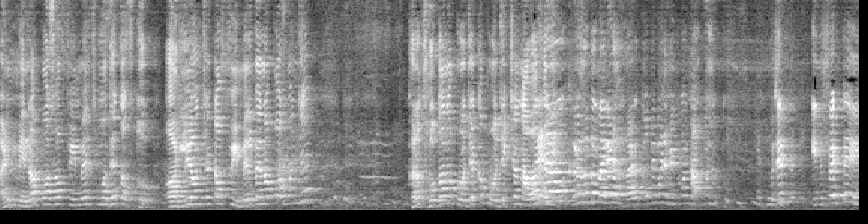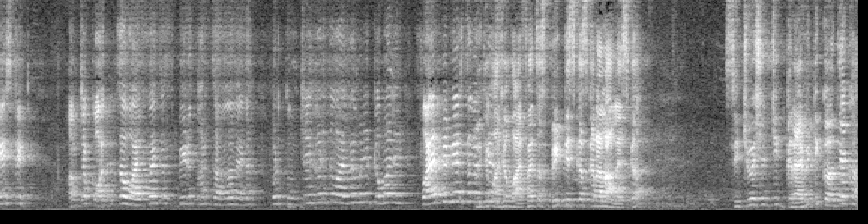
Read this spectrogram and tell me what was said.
आणि मेनापॉज हा फिमेल्स मध्येच असतो. Early onset of female menopause म्हणजे? खरंच होता ना प्रोजेक्ट का प्रोजेक्टच्या नावात खरंच होतं. माझ्याकडे हार्ड कॉपी पण मी तुम्हाला दाखवू शकतो. म्हणजे इनफॅक्ट हे स्टेट आमच्या कॉलेजचा वायफायचा स्पीड फार चांगला नाही ना. पण तुमच्या कमाल आहे फाय पीबीएस तू इथे माझ्या वायफायचा स्पीड डिस्कस करायला आलायस का? सिच्युएशनची ग्रॅव्हिटी कळते का?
